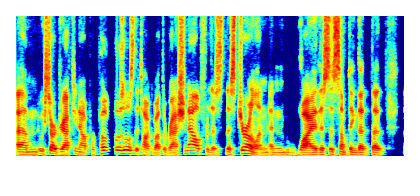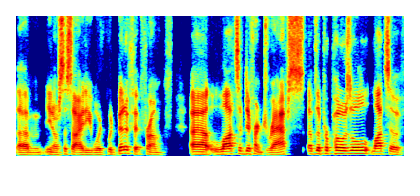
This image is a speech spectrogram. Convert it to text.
Um, we start drafting out proposals that talk about the rationale for this, this journal and, and why this is something that, that um, you know, society would, would benefit from. Uh, lots of different drafts of the proposal, lots of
